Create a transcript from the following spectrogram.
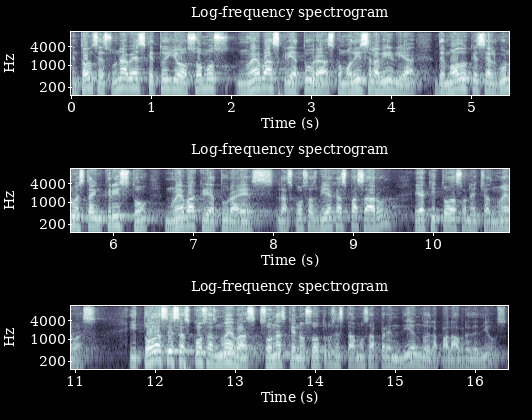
Entonces, una vez que tú y yo somos nuevas criaturas, como dice la Biblia, de modo que si alguno está en Cristo, nueva criatura es. Las cosas viejas pasaron, y aquí todas son hechas nuevas. Y todas esas cosas nuevas son las que nosotros estamos aprendiendo de la palabra de Dios.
